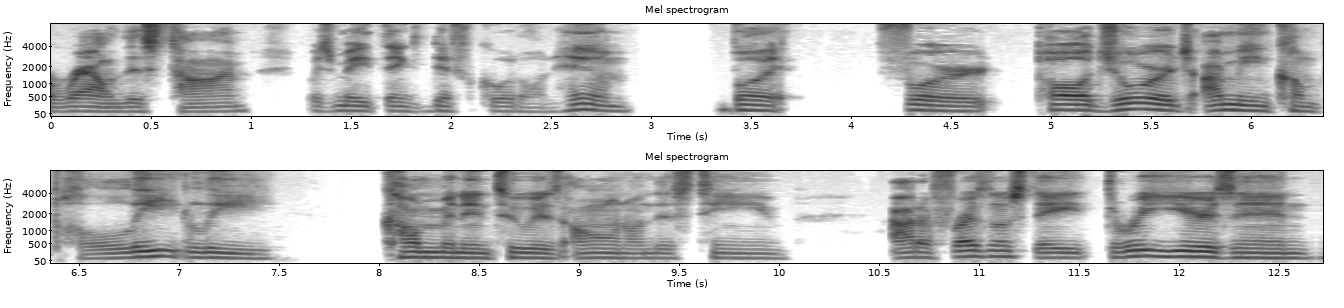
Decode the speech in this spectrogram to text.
around this time, which made things difficult on him. But for Paul George, I mean, completely coming into his own on this team out of Fresno State, three years in,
